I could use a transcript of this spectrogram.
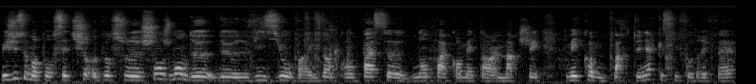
Mais justement, pour, ce changement de, de vision, par exemple, qu'on passe non pas comme étant un marché, mais comme partenaire, qu'est-ce qu'il faudrait faire?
